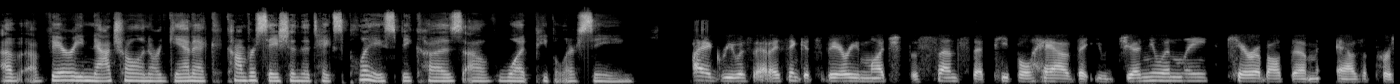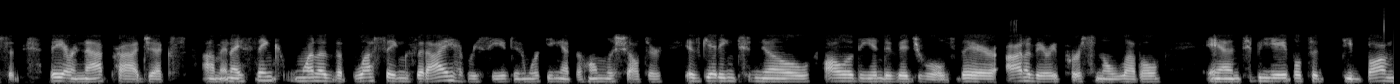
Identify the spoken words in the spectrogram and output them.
of a very natural and organic conversation that takes place because of what people are seeing. I agree with that. I think it's very much the sense that people have that you genuinely care about them as a person. They are not projects. Um, and I think one of the blessings that I have received in working at the homeless shelter is getting to know all of the individuals there on a very personal level and to be able to debunk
